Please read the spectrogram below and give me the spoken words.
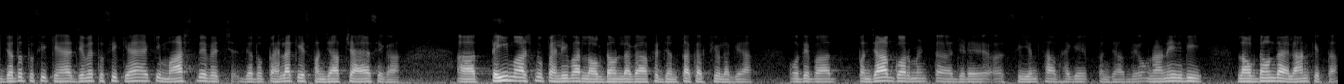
ਜਦੋਂ ਤੁਸੀਂ ਕਿਹਾ ਜਿਵੇਂ ਤੁਸੀਂ ਕਿਹਾ ਹੈ ਕਿ ਮਾਰਚ ਦੇ ਵਿੱਚ ਜਦੋਂ ਪਹਿਲਾ ਕੇਸ ਪੰਜਾਬ 'ਚ ਆਇਆ ਸੀਗਾ 23 ਮਾਰਚ ਨੂੰ ਪਹਿਲੀ ਵਾਰ ਲਾਕਡਾਊਨ ਲੱਗਾ ਫਿਰ ਜਨਤਾ ਕਰਫਿਊ ਲੱਗਿਆ। ਉਹਦੇ ਬਾਅਦ ਪੰਜਾਬ ਗਵਰਨਮੈਂਟ ਜਿਹੜੇ ਸੀਐਮ ਸਾਹਿਬ ਹੈਗੇ ਪੰਜਾਬ ਦੇ ਉਹਨਾਂ ਨੇ ਵੀ ਲਾਕਡਾਊਨ ਦਾ ਐਲਾਨ ਕੀਤਾ।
